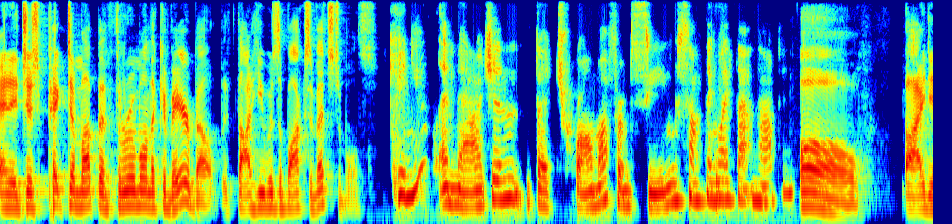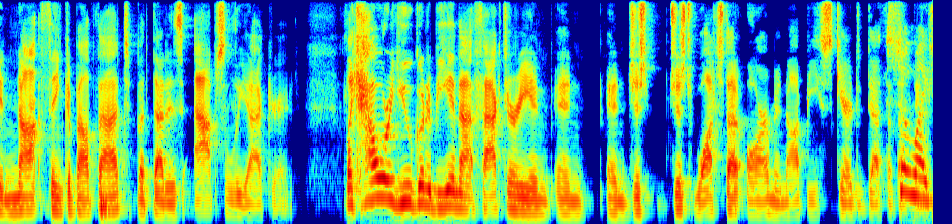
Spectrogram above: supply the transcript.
And it just picked him up and threw him on the conveyor belt. It thought he was a box of vegetables. Can you imagine the trauma from seeing something like that happen? Oh, I did not think about that, but that is absolutely accurate. Like, how are you going to be in that factory and and and just just watch that arm and not be scared to death? Of So, that like?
